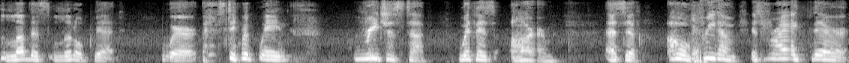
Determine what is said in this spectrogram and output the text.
love this little bit where Steve McQueen reaches up with his arm as if, oh, Yes. freedom is right there.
